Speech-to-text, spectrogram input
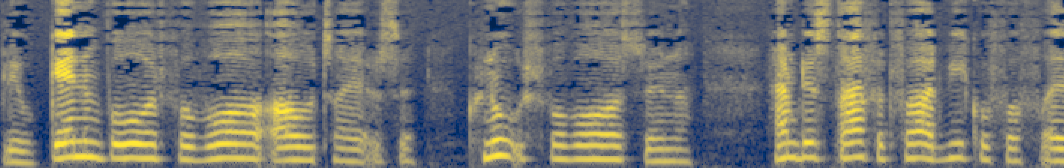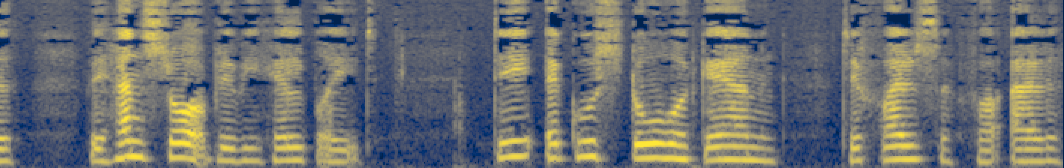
blev gennemboret for vores overtrædelse, knus for vores synder. Han blev straffet for, at vi kunne få fred. Ved hans sår blev vi helbredt. Det er Guds store gerning til frelse for alle.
